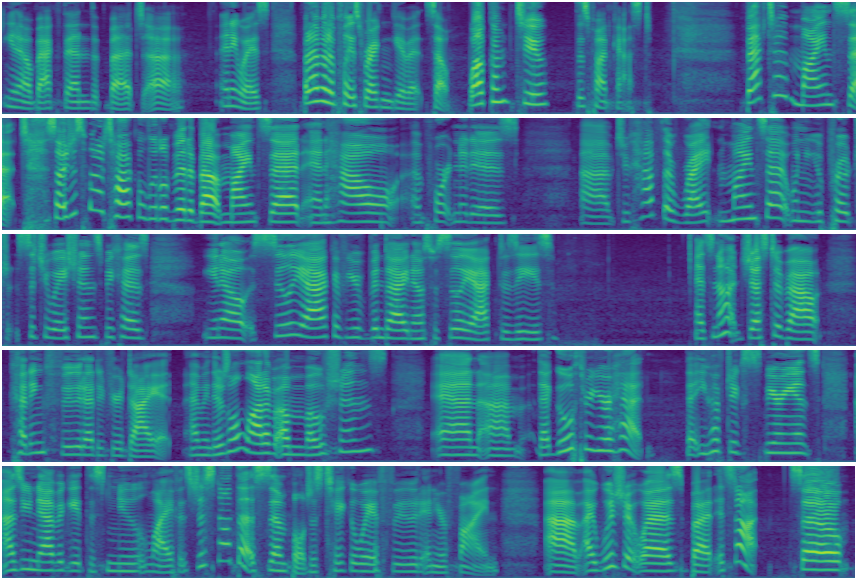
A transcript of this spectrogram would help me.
you know, back then, but uh, anyways, but I'm in a place where I can give it. So welcome to this podcast back to mindset. So, I just want to talk a little bit about mindset and how important it is uh, to have the right mindset when you approach situations because, you know, celiac, if you've been diagnosed with celiac disease, it's not just about cutting food out of your diet. I mean, there's a lot of emotions and um, that go through your head that you have to experience as you navigate this new life. It's just not that simple. Just take away food and you're fine. Um, I wish it was, but it's not. So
